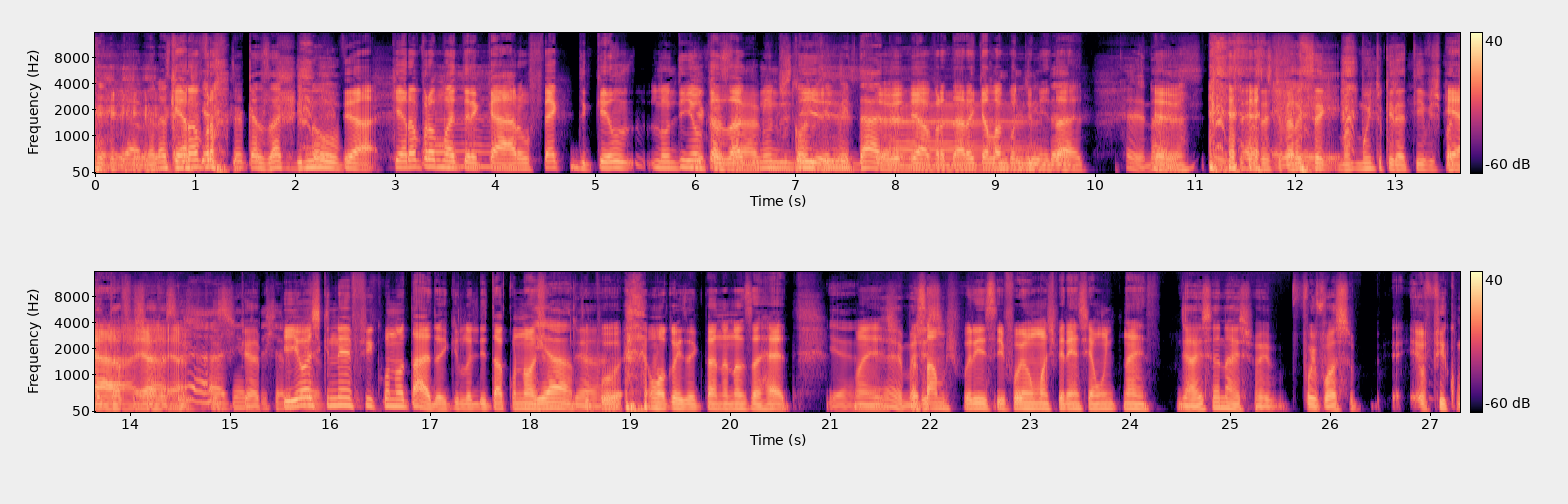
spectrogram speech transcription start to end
Yeah, Que era o teu casaco de novo. Yeah, que era para matricar o fact de que ele não tinha o casaco casaco, num dos dias. continuidade. Yeah, para dar aquela Ah. continuidade. É, nice. É, Vocês tiveram que ser mu- muito criativos para Yeah, tentar fechar yeah, esses, yeah. Esses que gaps. E eu acho que nem ficou notado aquilo ali está Yeah. Tipo, é uma coisa que está na nossa head. yeah. Mas, É, mas passamos por isso e foi uma experiência muito nice. Yeah, isso é nice. Foi, vosso. Eu fico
